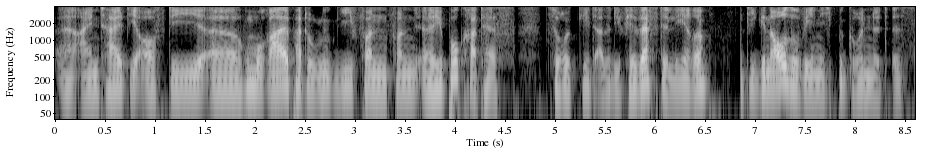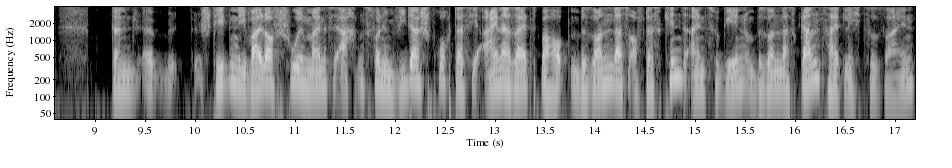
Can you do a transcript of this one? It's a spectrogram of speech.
äh, einteilt, die auf die äh, Humoralpathologie von, von äh, Hippokrates zurückgeht, also die Vier-Säfte-Lehre, die genauso wenig begründet ist dann äh, steht in die Waldorfschulen meines Erachtens vor dem Widerspruch, dass sie einerseits behaupten, besonders auf das Kind einzugehen und besonders ganzheitlich zu sein,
